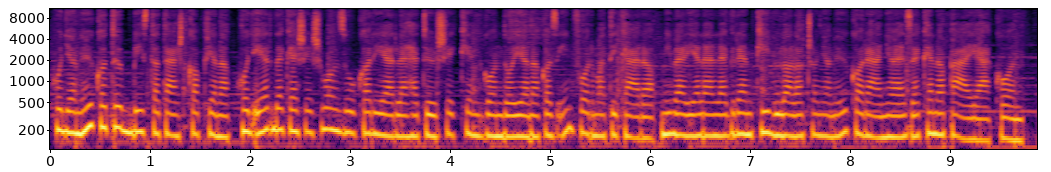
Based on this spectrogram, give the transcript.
hogy a nők a több biztatást kapjanak, hogy érdekes és vonzó karrier lehetőségként gondoljanak az informatikára, mivel jelenleg rendkívül alacsony a nők aránya ezeken a pályákon.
